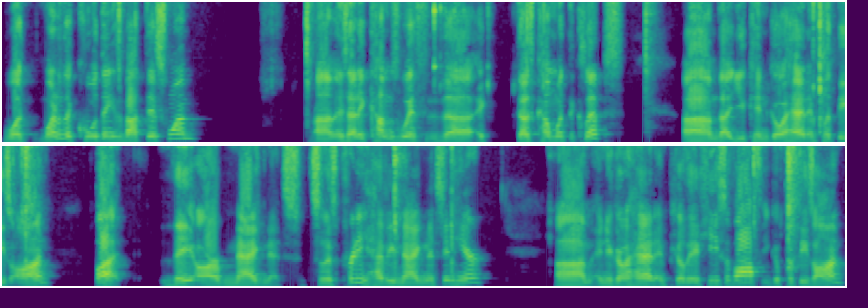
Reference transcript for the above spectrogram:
What one of the cool things about this one um, is that it comes with the does come with the clips um, that you can go ahead and put these on, but they are magnets. So there's pretty heavy magnets in here. Um, and you go ahead and peel the adhesive off. You can put these on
